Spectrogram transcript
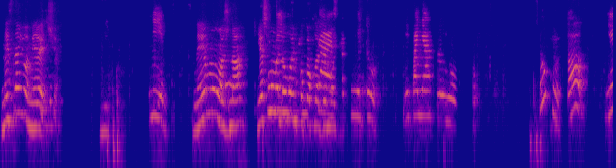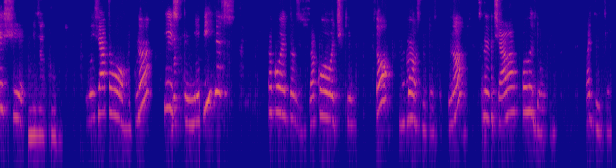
незнайомі речі? Ні. Не можна. Яку ми долоньку покладемо? Какую-то непонятную штуку, то если Нельзя трогать. нельзя трогать. Но если ты не видишь какой-то заколочки, то можно трогать. Но сначала поведомить водителя.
